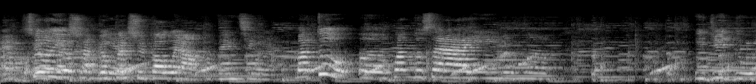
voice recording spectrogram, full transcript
Ecco, Sono ho io perso, ho perso il power up, attenzione. Ma tu eh, quando sarai in, il G2,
